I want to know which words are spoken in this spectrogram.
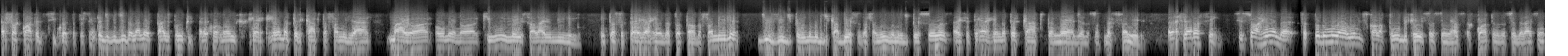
Essa cota de 50% é dividida na metade por um critério econômico que é renda per capita familiar maior ou menor que um meio salário mínimo. Então você pega a renda total da família, divide pelo número de cabeças da família, número de pessoas, aí você tem a renda per capita média dessa, dessa família. Antes era assim. Se sua renda, se todo mundo é aluno de escola pública, isso assim, as cotas das federais são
